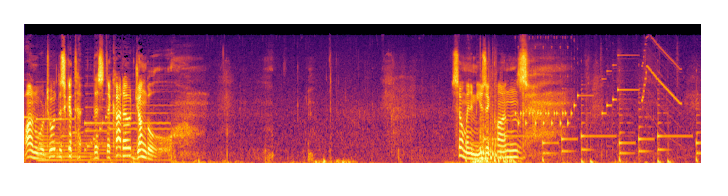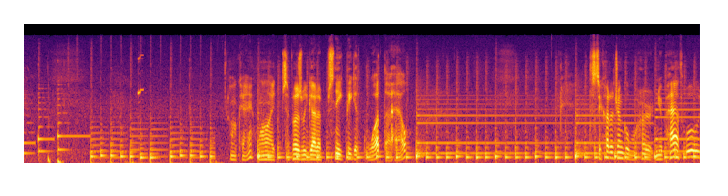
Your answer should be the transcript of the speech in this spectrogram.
Onward toward the, scata- the staccato jungle. So many music puns. Okay, well, I suppose we got a sneak peek at what the hell? Staccato jungle will hurt, and your path will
